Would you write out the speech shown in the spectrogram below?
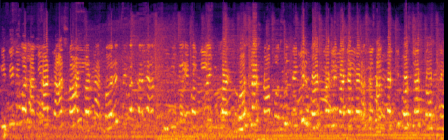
किती दिवस आम्ही हा त्रास सहन करणार? बरेच दिवस झाले आम्ही बसला स्टॉप असून देखील बस मधले कंडक्टर असं सांगतात की बसला स्टॉप नाही.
